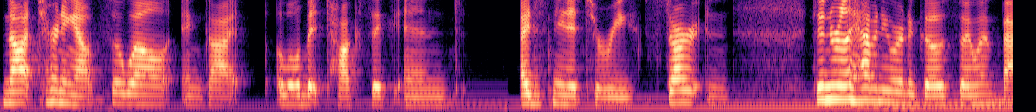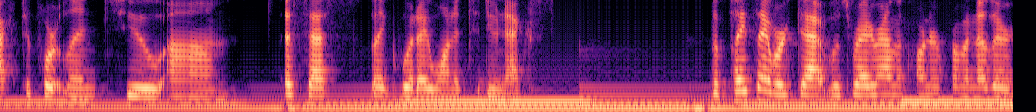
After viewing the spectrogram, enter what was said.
not turning out so well and got a little bit toxic. And I just needed to restart and didn't really have anywhere to go. So I went back to Portland to um, assess like what I wanted to do next. The place I worked at was right around the corner from another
